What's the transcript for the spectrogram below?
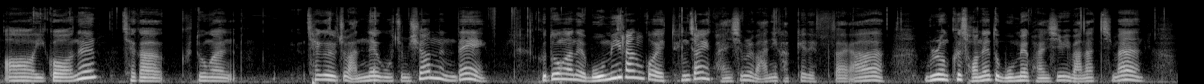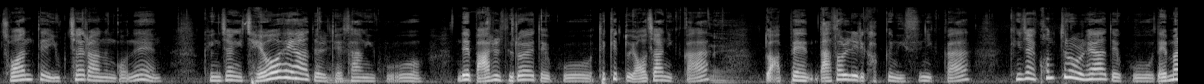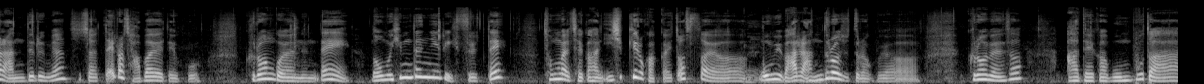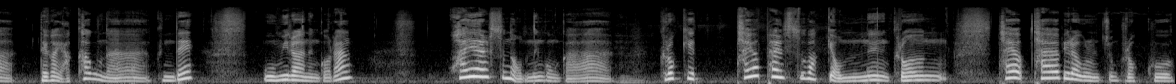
어 이거는 제가 그동안 책을 좀 안 내고 좀 쉬었는데 그동안에 몸이란 거에 굉장히 관심을 많이 갖게 됐어요. 물론 그 전에도 몸에 관심이 많았지만 저한테 육체라는 거는 굉장히 제어해야 될 대상이고 내 말을 들어야 되고 특히 또 여자니까 네. 또 앞에 나설 일이 가끔 있으니까 굉장히 컨트롤을 해야 되고 내 말 안 들으면 진짜 때려 잡아야 되고 그런 거였는데 너무 힘든 일이 있을 때 정말 제가 한 20kg 가까이 쪘어요. 네. 몸이 말을 안 들어주더라고요. 그러면서 아 내가 몸보다 내가 약하구나. 근데 몸이라는 거랑 화해할 수는 없는 건가. 그렇게 타협할 수밖에 없는 그런 타협 타협이라고 그러면 좀 그렇고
